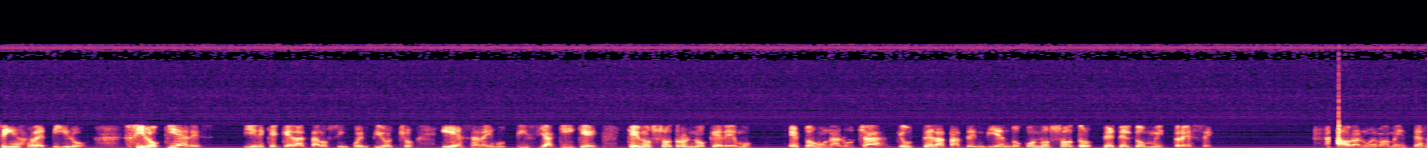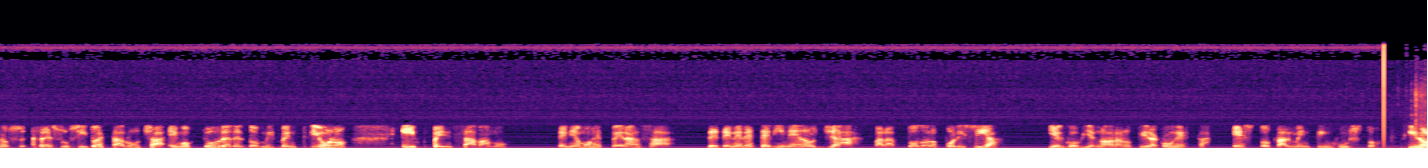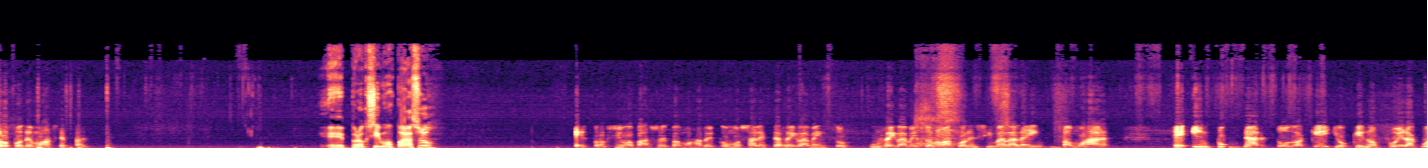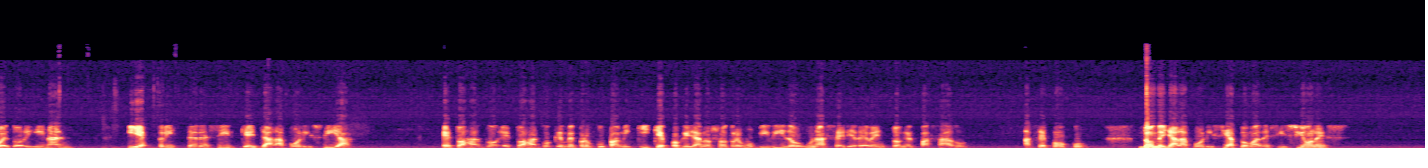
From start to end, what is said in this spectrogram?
sin retiro. Si lo quieres, tienes que quedarte a los 58. Y esa es la injusticia aquí que, que nosotros no queremos. Esto es una lucha que usted la está atendiendo con nosotros desde el 2013. Ahora nuevamente resucitó esta lucha en octubre del 2021 y pensábamos, teníamos esperanza de tener este dinero ya para todos los policías y el gobierno ahora nos tira con esta. Es totalmente injusto y no lo podemos aceptar. ¿El próximo paso? El próximo paso es vamos a ver cómo sale este reglamento. Un reglamento no va por encima de la ley. Vamos a eh, impugnar todo aquello que no fue el acuerdo original. Y es triste decir que ya la policía, esto es algo, esto es algo que me preocupa a mí, Quique, porque ya nosotros hemos vivido una serie de eventos en el pasado, hace poco, donde ya la policía toma decisiones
